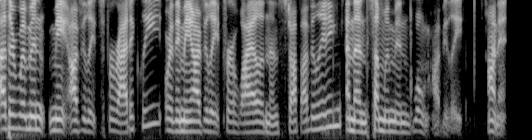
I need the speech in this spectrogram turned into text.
Other women may ovulate sporadically, or they may ovulate for a while and then stop ovulating, and then some women won't ovulate on it.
